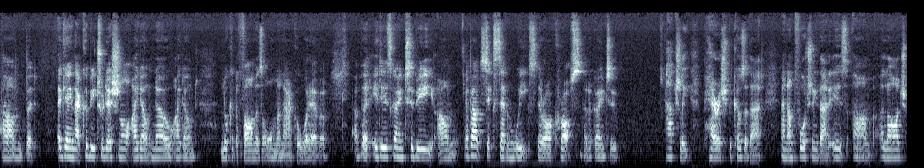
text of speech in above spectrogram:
Um, but again, that could be traditional. I don't know. I don't look at the farmer's almanac or whatever. Uh, but it is going to be um, about six, seven weeks. There are crops that are going to actually perish because of that. And unfortunately, that is um, a large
